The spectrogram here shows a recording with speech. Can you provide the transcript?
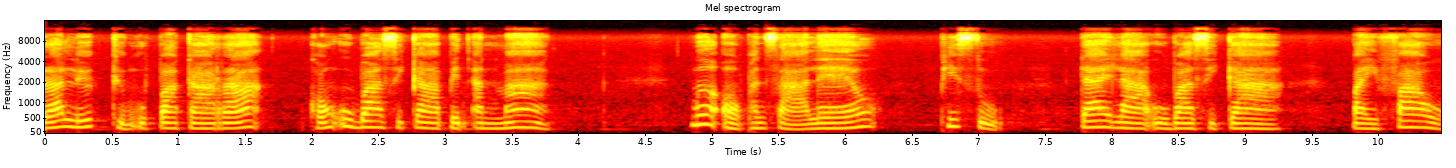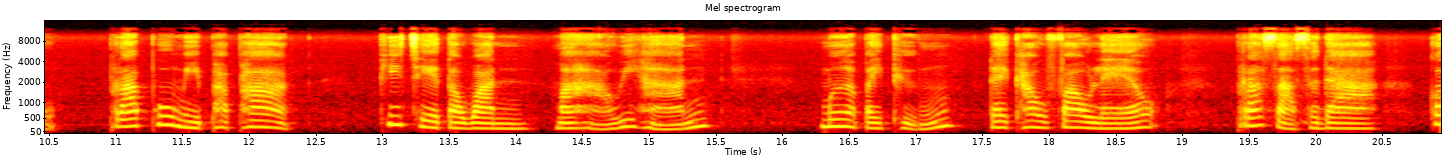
ระลึกถึงอุปาการะของอุบาสิกาเป็นอันมาก เมื่อออกพรรษาแล้วพิสุได้ลาอุบาสิกา ไปเฝ้า พระผู้มีพระภาค ที่เชตวัน มหาวิหาร เมื่อไปถึงได้เข้าเฝ้าแล้ว พระศาสดาก็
